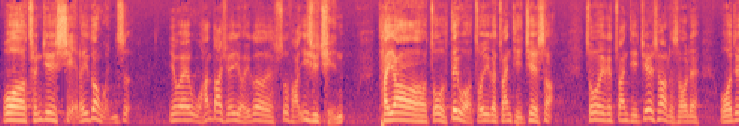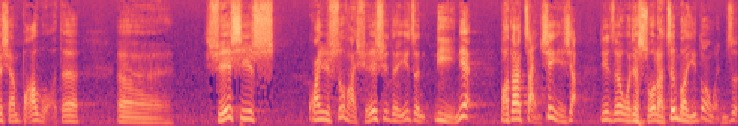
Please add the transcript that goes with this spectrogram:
我曾经写了一段文字，因为武汉大学有一个书法艺术群，他要做对我做一个专题介绍，做一个专题介绍的时候呢，我就想把我的呃学习书关于书法学习的一种理念，把它展现一下。因此，我就说了这么一段文字。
